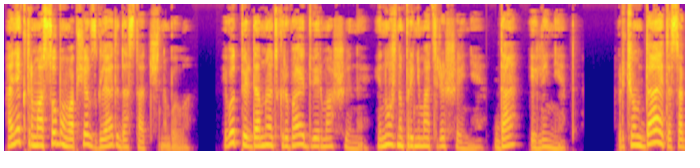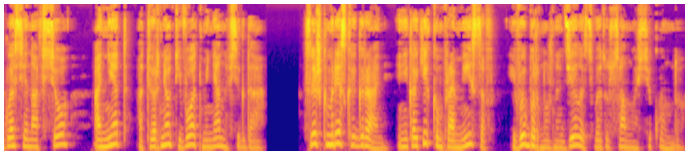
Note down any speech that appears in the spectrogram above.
А некоторым особым вообще взгляда достаточно было. И вот передо мной открывает дверь машины, и нужно принимать решение, да или нет. Причем да, это согласие на все, а нет, отвернет его от меня навсегда. Слишком резкая грань, и никаких компромиссов, и выбор нужно делать в эту самую секунду.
